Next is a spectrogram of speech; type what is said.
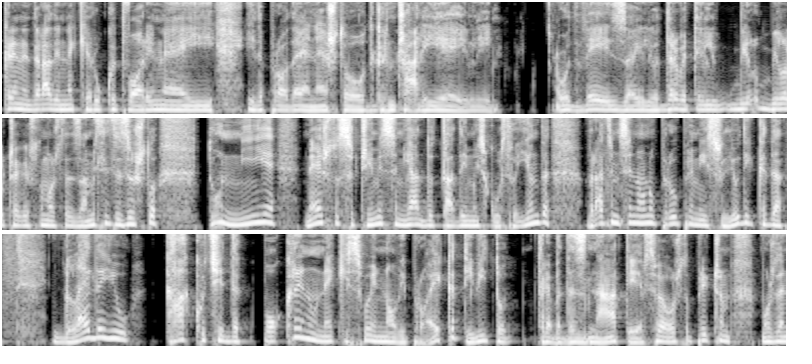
krene da radi neke rukotvorine i, i da prodaje nešto od grnčarije ili od veza ili od drveta ili bilo, bilo čega što možete da zamislite, zašto to nije nešto sa čime sam ja do tada imao iskustva. I onda vraćam se na onu prvu premisu. Ljudi kada gledaju kako će da pokrenu neki svoj novi projekat i vi to treba da znate, jer sve ovo što pričam možda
